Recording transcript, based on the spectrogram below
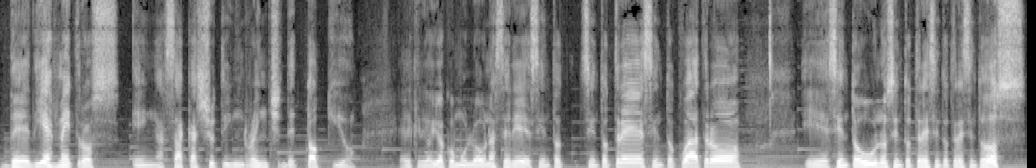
de 10 metros en Asaka Shooting Range de Tokio. El criollo acumuló una serie de 103, 104, 101, 103, 103, 102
